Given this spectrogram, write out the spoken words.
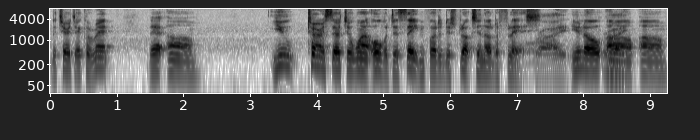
the church at Corinth that um, you turn such a one over to Satan for the destruction of the flesh. Right. You know, Right. um, um,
